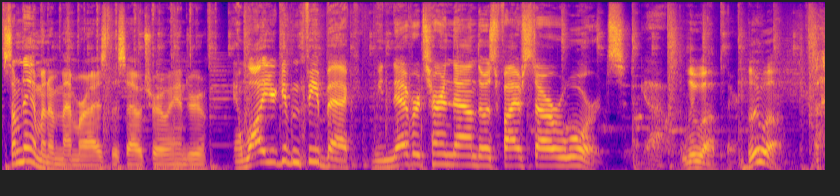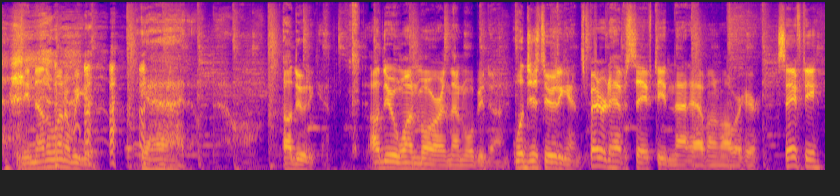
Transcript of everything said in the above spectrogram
Someday I'm going to memorize this outro, Andrew. And while you're giving feedback, we never turn down those five star rewards. God, blew up there. Blew up. Need another one? Or we good? yeah, I don't know. I'll do it again. I'll do one more and then we'll be done. We'll just do it again. It's better to have safety than not have one while we're here. Safety.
